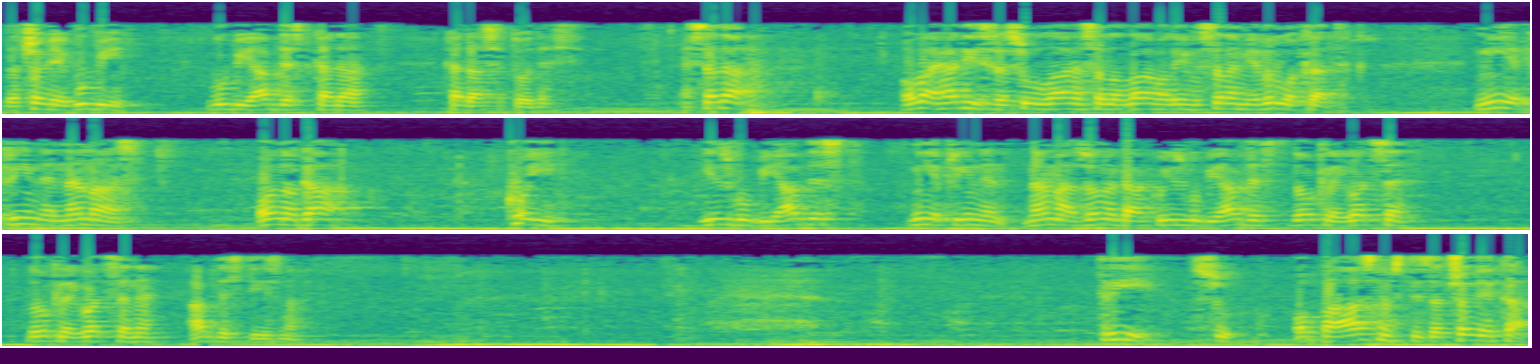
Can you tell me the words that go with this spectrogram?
da čovjek gubi, gubi abdest kada, kada se to desi. E sada, ovaj hadis Rasulullah wasallam je vrlo kratak. Nije primljen namaz onoga koji izgubi abdest, nije primljen namaz onoga koji izgubi abdest dokle god se dokle god se ne abdesti izna. Tri su opasnosti za čovjeka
